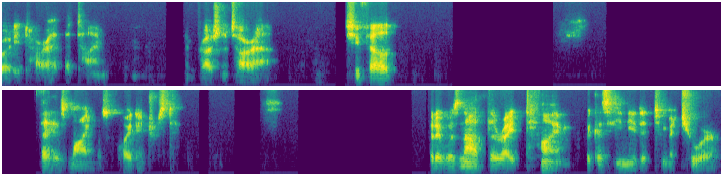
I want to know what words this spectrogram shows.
Bodhitara at that time, and Prajnatara, she felt that his mind was quite interesting. But it was not the right time because he needed to mature.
